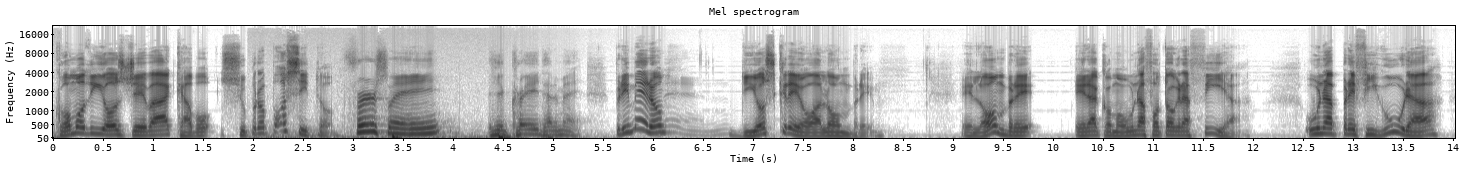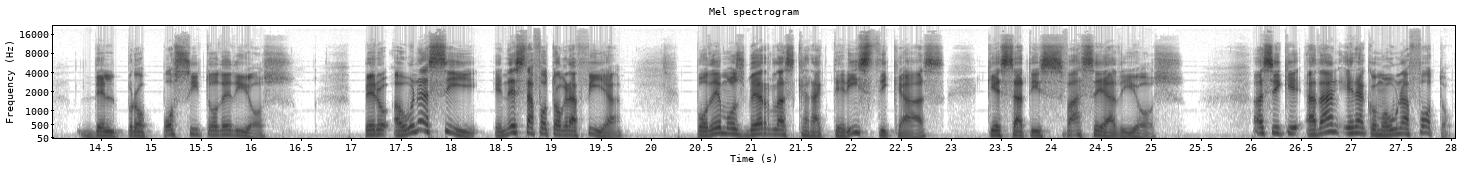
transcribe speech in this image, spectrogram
cómo Dios lleva a cabo su propósito. Firstly, he created man. Primero, Dios creó al hombre. El hombre era como una fotografía, una prefigura del propósito de Dios. Pero aún así, en esta fotografía podemos ver las características que satisface a Dios. Así que Adán era como una foto.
